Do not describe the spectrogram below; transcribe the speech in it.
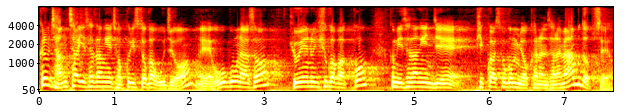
그럼 장차 이 세상에 적그리스도가 오죠. 예, 오고 나서 교회는 휴거받고 그럼 이 세상에 이제 빛과 소금 역할하는 사람이 아무도 없어요.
